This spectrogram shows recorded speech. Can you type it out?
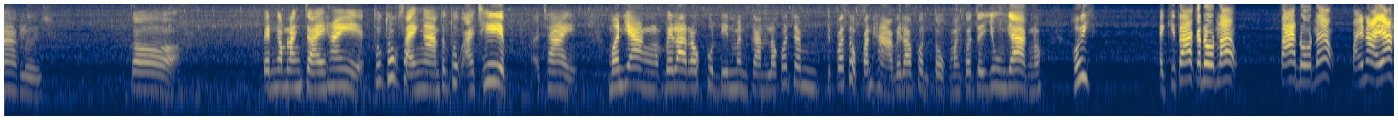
มากเลย ก็เป็นกำลังใจให้ทุก ๆ สายงานทุก ๆ อาชีพใช่ เหมือนอย่างเวลาเราขุดดินเหมือนกัน เราก็จะประสบปัญหาเวลาฝนตกมันก็จะยุ่งยากเนาะเฮ้ยไอ้กีตากระโดดแล้ว ตาโดดแล้วไปไหนอะ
